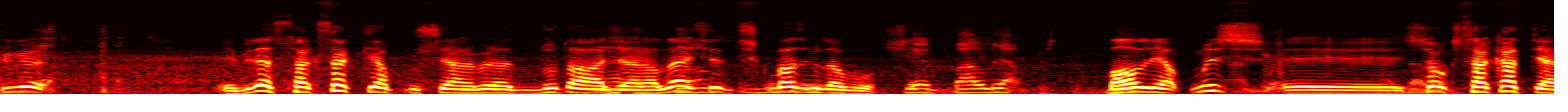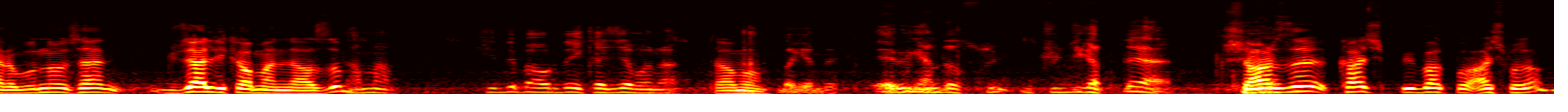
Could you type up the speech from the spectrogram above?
Çünkü e, bir de saksak yapmış yani böyle dut ağacı Ha, herhalde. tamam. İşte çıkmaz bir de bu. Şey bal yapmıştım. Bal yapmış. E, çok sakat yani. Bunu sen güzel yıkaman lazım. Tamam. Şimdi ben orada yıkayacağım onu. Tamam. Bak şimdi evin yanında su, üçüncü katta ya. Şarjı kaç? Bir bak bak, aç bakalım.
